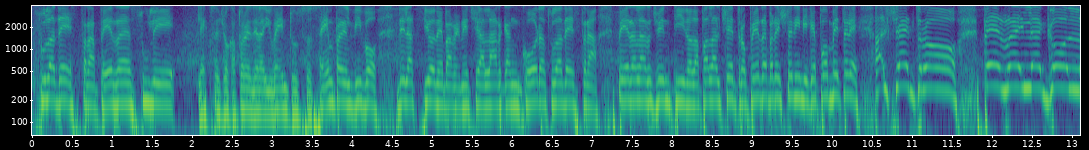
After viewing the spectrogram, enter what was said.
sulla destra per Sule, l'ex giocatore della Juventus, sempre nel vivo dell'azione, Barenecea allarga ancora sulla destra per l'argentino, la palla al centro per Brescianini che può mettere al centro per il gol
